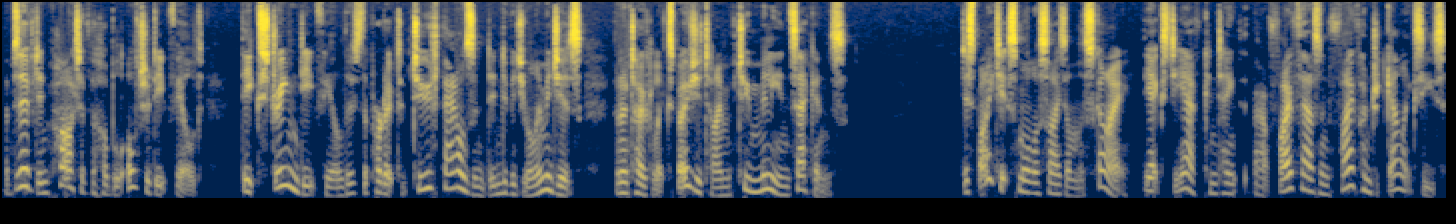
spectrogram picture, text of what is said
Observed in part of the Hubble Ultra Deep Field, the extreme deep field is the product of 2,000 individual images and a total exposure time of 2 million seconds. Despite its smaller size on the sky, the XDF contains about 5,500 galaxies.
